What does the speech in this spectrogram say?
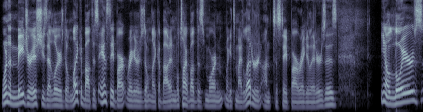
one of the major issues that lawyers don't like about this, and state bar regulators don't like about it, and we'll talk about this more when we get to my letter on to state bar regulators is, you know, lawyers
